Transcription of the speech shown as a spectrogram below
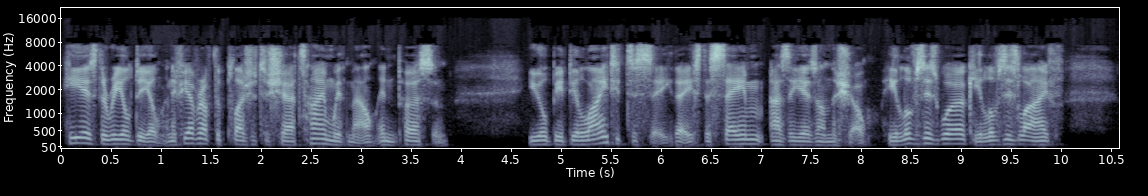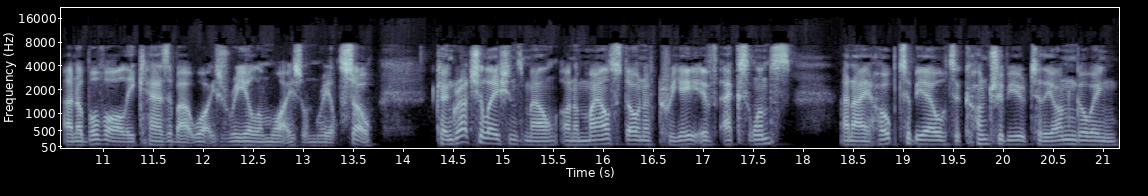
He is the real deal. And if you ever have the pleasure to share time with Mel in person, you'll be delighted to see that he's the same as he is on the show. He loves his work, he loves his life, and above all, he cares about what is real and what is unreal. So, congratulations, Mel, on a milestone of creative excellence, and I hope to be able to contribute to the ongoing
